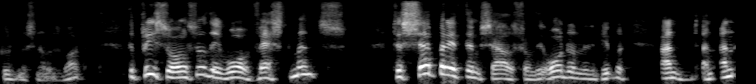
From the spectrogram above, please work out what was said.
goodness knows what. The priests also, they wore vestments to separate themselves from the ordinary people and, and, and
